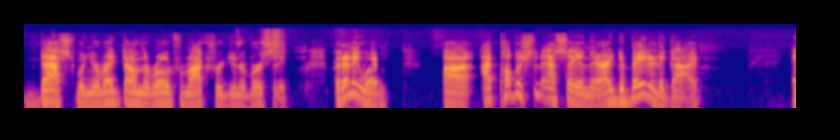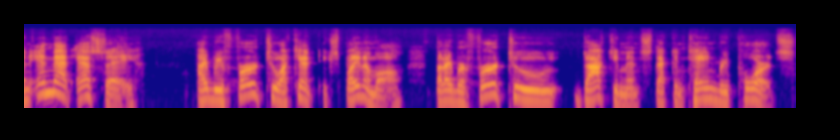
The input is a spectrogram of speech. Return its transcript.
best when you're right down the road from Oxford University. But anyway, uh, I published an essay in there. I debated a guy, and in that essay, I refer to I can't explain them all, but I refer to documents that contain reports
